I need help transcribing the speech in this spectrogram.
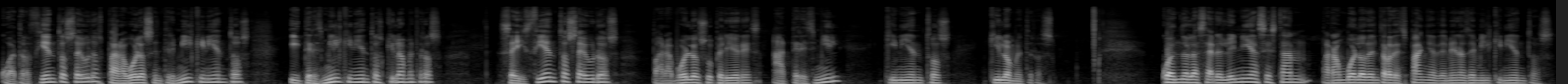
400 euros para vuelos entre 1.500 y 3.500 kilómetros, 600 euros para vuelos superiores a 3.500 kilómetros. Cuando las aerolíneas están para un vuelo dentro de España de menos de 1500,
